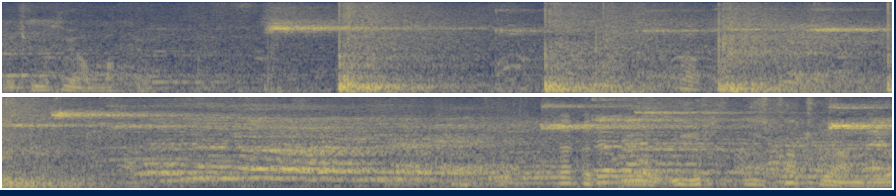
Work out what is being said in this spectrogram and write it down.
왜 점수가 안 바뀌어? 이거 24초면 안 돼요?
